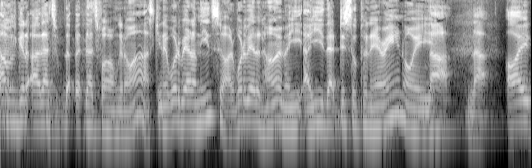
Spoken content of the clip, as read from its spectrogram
I'm gonna. Uh, that's that's what I'm going to ask. You know, what about on the inside? What about at home? Are you, are you that disciplinarian, or are you, Nah, nah. I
